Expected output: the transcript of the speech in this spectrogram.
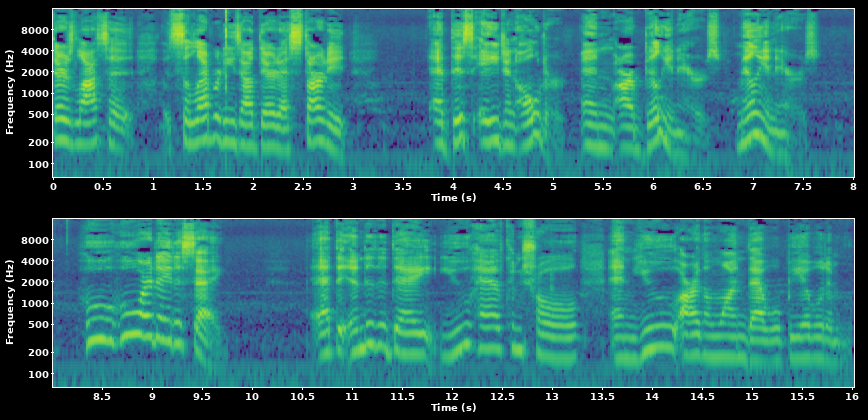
There's lots of celebrities out there that started at this age and older and are billionaires, millionaires. Who who are they to say? At the end of the day, you have control and you are the one that will be able to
